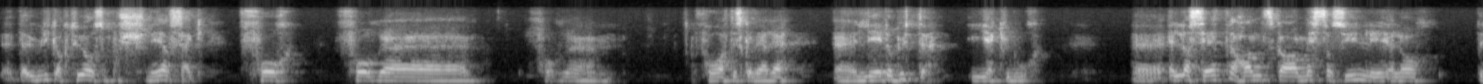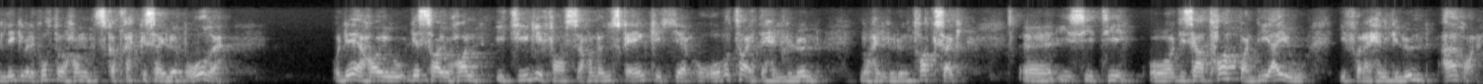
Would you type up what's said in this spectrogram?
det er ulike aktører som posisjonerer seg for, for, eh, for, eh, for, at det skal være lederbytte i Equinor. Eldar Sætre skal mest sannsynlig, eller det ligger vel i kortet, han skal trekke seg i løpet av året. Og det, jo, det, sa jo han i tidlig fase. Han ønska egentlig ikke å overta etter Helge Lund når Helge Lund trakk seg i sin tid. Og disse her tapene de er jo fra Helge Lund-æraen.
